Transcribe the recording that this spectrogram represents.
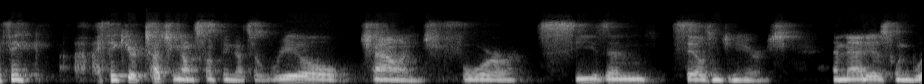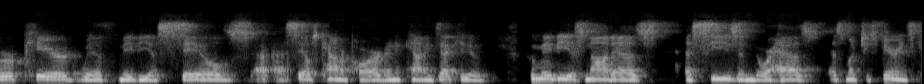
I think I think you're touching on something that's a real challenge for seasoned sales engineers, and that is when we're paired with maybe a sales a sales counterpart, an account executive who maybe is not as as seasoned or has as much experience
